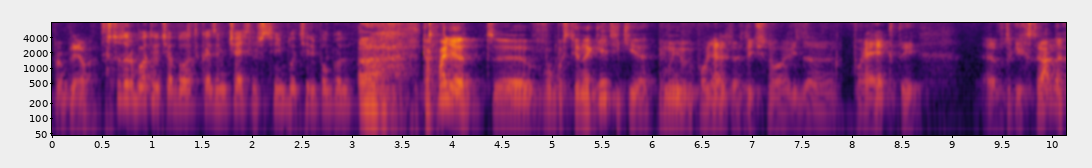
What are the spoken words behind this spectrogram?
проблема. Что за работа у тебя была такая замечательная, что тебе не платили полгода? Ах, Компания э, в области энергетики. Мы выполняли различного вида проекты э, в других странах,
